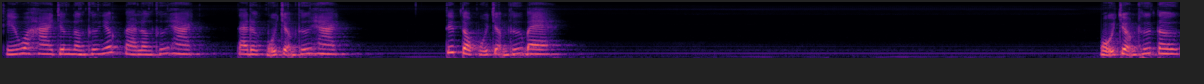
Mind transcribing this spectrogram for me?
Kéo qua hai chân lần thứ nhất và lần thứ hai. Ta được mũi chậm thứ hai. Tiếp tục mũi chậm thứ ba. Mũi chậm thứ tư.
